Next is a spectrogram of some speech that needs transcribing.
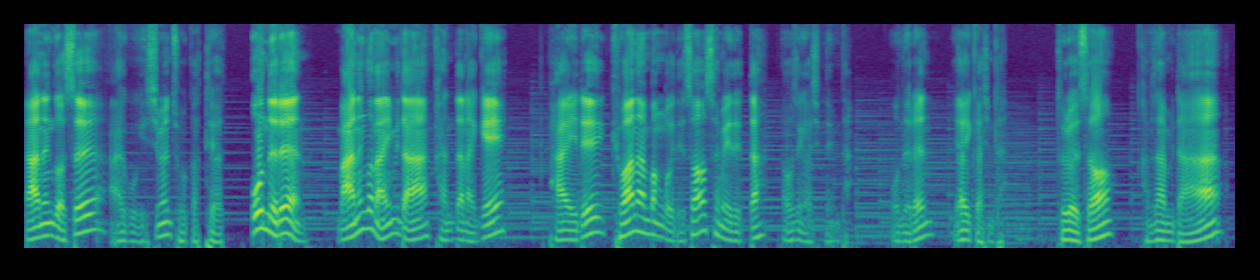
라는 것을 알고 계시면 좋을 것 같아요. 오늘은 많은 건 아닙니다. 간단하게 파일을 교환하는 방법에 대해서 설명해 드렸다. 라고 생각하시면 됩니다. 오늘은 여기까지입니다. 들어주셔서 감사합니다.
